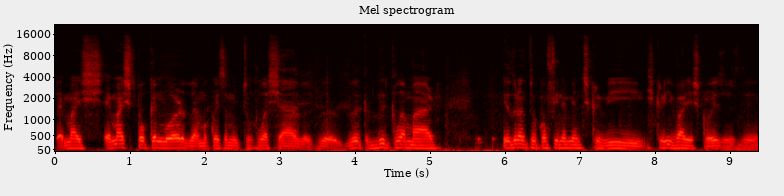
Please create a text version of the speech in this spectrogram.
é mais, é mais spoken word, é uma coisa muito relaxada de, de, de declamar. Eu durante o confinamento escrevi, escrevi várias coisas de,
